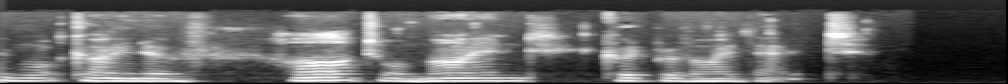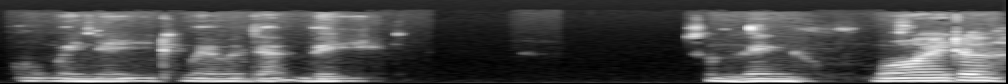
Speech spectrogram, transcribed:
And what kind of heart or mind could provide that, what we need, where would that be? Something wider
